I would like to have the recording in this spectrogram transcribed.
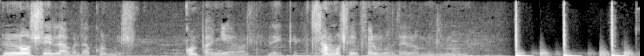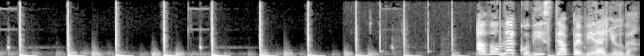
No sé la verdad con mis compañeros de que estamos enfermos de lo mismo. ¿A dónde acudiste a pedir ayuda?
